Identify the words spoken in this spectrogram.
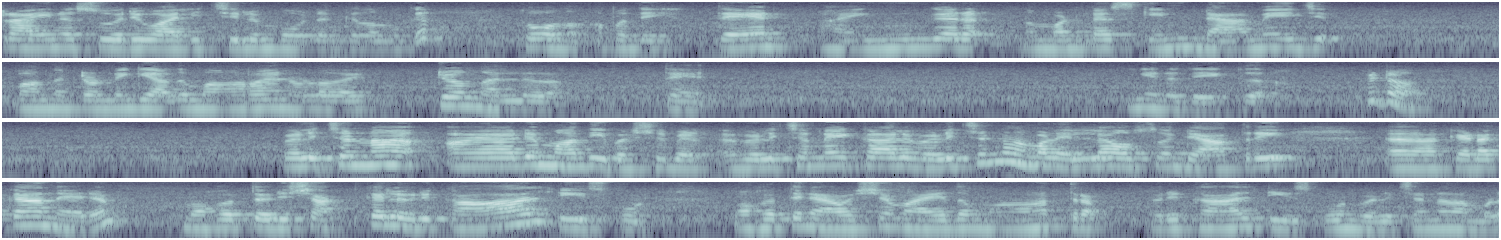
ഡ്രൈനസ് ഒരു വലിച്ചിലും പോലൊക്കെ നമുക്ക് തോന്നും. അപ്പം ദേ തേൻ ഭയങ്കര നമ്മളുടെ സ്കിൻ ഡാമേജ് വന്നിട്ടുണ്ടെങ്കിൽ അത് മാറാനുള്ള ഏറ്റവും നല്ലതാണ് തേൻ. ഇങ്ങനെ തേക്കുക. കേട്ടോ? വെളിച്ചെണ്ണ ആയാലും മതി. പക്ഷെ വെളിച്ചെണ്ണയെക്കാൾ വെളിച്ചെണ്ണ നമ്മൾ എല്ലാ ദിവസവും രാത്രി കിടക്കാൻ നേരം മുഖത്തൊരു ശക്കൽ ഒരു കാൽ ടീസ്പൂൺ മുഖത്തിന് ആവശ്യമായത് മാത്രം ഒരു കാൽ ടീസ്പൂൺ വെളിച്ചെണ്ണ നമ്മൾ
